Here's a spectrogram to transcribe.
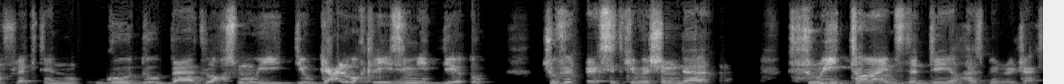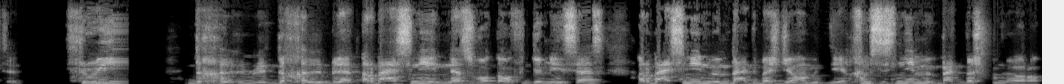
conflicting good و bad لو خصهم يديو. كاع الوقت اللي لازم يديو. شوف البريكسيت كيفاش ندار three times the deal has been rejected. three دخل دخل البلاد أربع سنين. الناس فوتوا في 2016 أربع سنين من بعد باش جاهم الديل. خمس سنين من بعد باش من اوروب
